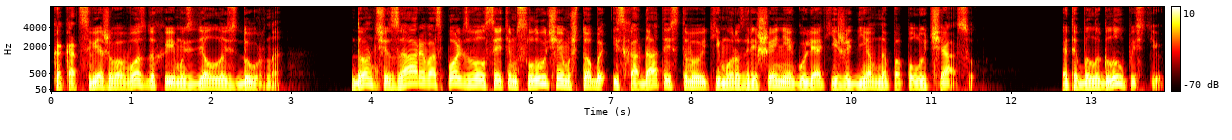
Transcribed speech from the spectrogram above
как от свежего воздуха ему сделалось дурно. Дон Чезаре воспользовался этим случаем, чтобы исходатайствовать ему разрешение гулять ежедневно по получасу. Это было глупостью.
